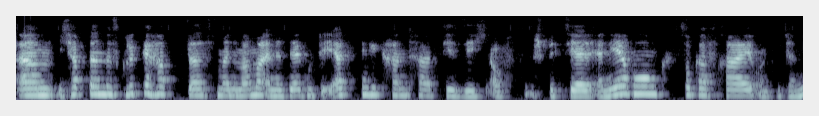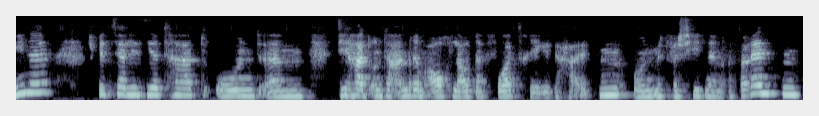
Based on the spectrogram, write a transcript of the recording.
Ähm, ich habe dann das Glück gehabt, dass meine Mama eine sehr gute Ärztin gekannt hat, die sich auf speziell Ernährung, zuckerfrei und Vitamine spezialisiert hat und ähm, die hat unter anderem auch lauter Vorträge gehalten und mit verschiedenen Referenten.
